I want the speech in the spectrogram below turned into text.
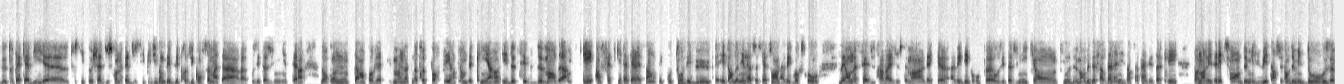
de, tout acabit, euh, tout ce qui touche à du, ce qu'on appelle du CPG, donc des, des produits consommateurs euh, aux États-Unis, etc. Donc, on étend progressivement notre, notre portée en termes de clients et de type de mandat. Et en fait, ce qui est intéressant, c'est qu'au tout début, étant donné l'association avec Voxco, ben on a fait du travail justement avec euh, avec des groupes euh, aux États-Unis qui ont qui nous demandaient de faire d'analyse dans certains États clés pendant les élections en 2008, ensuite en 2012,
